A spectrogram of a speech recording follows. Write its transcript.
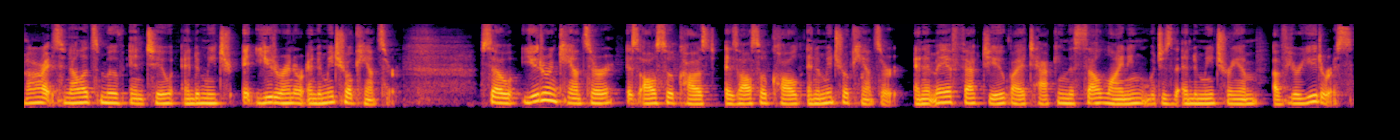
all right, so now let's move into endometri- uterine or endometrial cancer. So, uterine cancer is also caused is also called endometrial cancer, and it may affect you by attacking the cell lining, which is the endometrium of your uterus.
